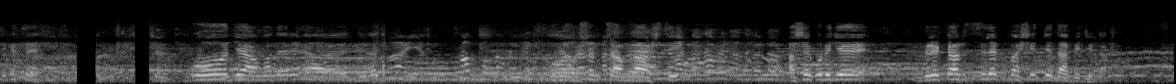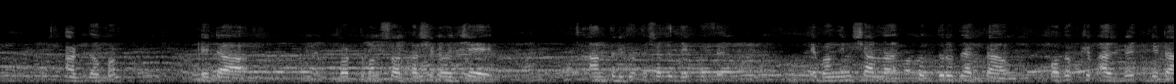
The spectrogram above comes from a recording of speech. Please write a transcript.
ঠিক আছে? যে আমাদের অনুষ্ঠানটা আমরা আসছি। আশা করি যে গ্রেটার সিলেটবাসীর যে দাবি যেটা আট দফা এটা বর্তমান সরকার সেটা হচ্ছে আন্তরিকতার সাথে দেখতেছে এবং ইনশাল্লাহ খুব দ্রুত একটা পদক্ষেপ আসবে যেটা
